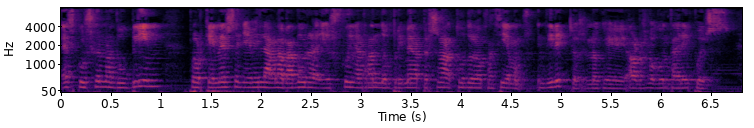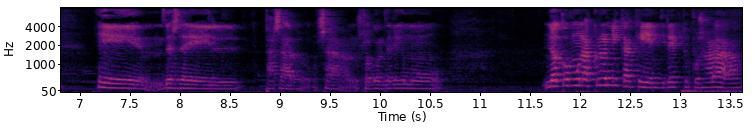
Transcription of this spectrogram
excursión a Dublín, porque en ese llevé la grabadora y os fui narrando en primera persona todo lo que hacíamos en directo, sino que ahora os lo contaré pues eh, desde el pasado, o sea, os lo contaré como... No como una crónica que en directo, pues ahora,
